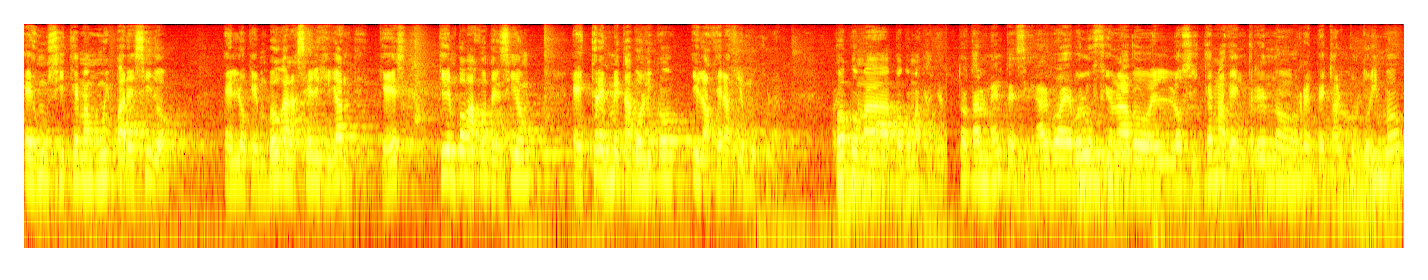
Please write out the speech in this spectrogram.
es un sistema muy parecido en lo que emboga la serie gigante, que es tiempo bajo tensión, estrés metabólico y laceración muscular. Poco más, poco más cañón. Totalmente, sin algo ha evolucionado en los sistemas de entreno respecto al culturismo,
